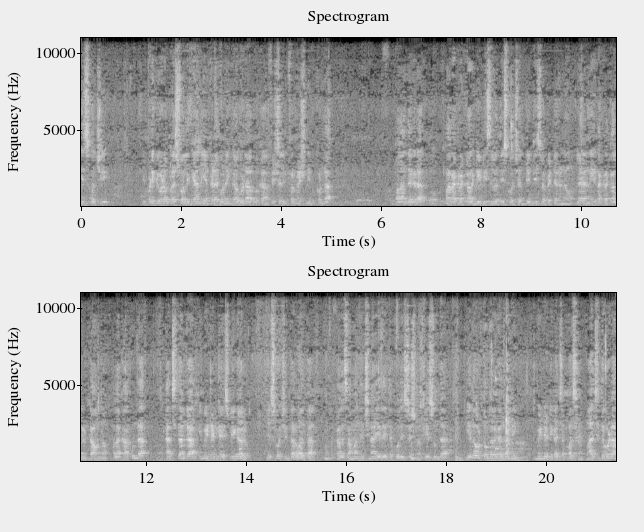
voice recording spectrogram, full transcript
తీసుకొచ్చి ఇప్పటికీ కూడా ప్రెస్ వాళ్ళకి కానీ ఎక్కడ కూడా ఇంకా కూడా ఒక అఫీషియల్ ఇన్ఫర్మేషన్ ఇవ్వకుండా వాళ్ళ దగ్గర మా రకరకాల డీటీసీలో తీసుకొచ్చాను డీటీసీలో పెట్టాను లేదని రకరకాలు వింటా ఉన్నాం. అలా కాకుండా ఖచ్చితంగా ఇమీడియట్గా ఎస్పీ గారు తీసుకొచ్చిన తర్వాత వాళ్ళకి సంబంధించిన ఏదైతే పోలీస్ స్టేషన్ కేసు ఉందా ఏదో ఒకటి తొందరగా దాన్ని ఇమీడియట్గా చెప్పాల్సిన బాధ్యత కూడా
